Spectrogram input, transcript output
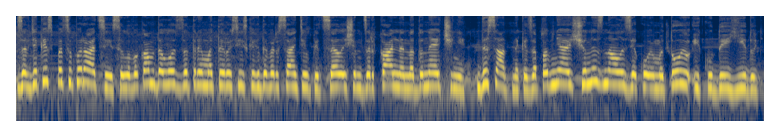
Завдяки спецоперації силовикам вдалося затримати російських диверсантів під селищем Дзеркальне на Донеччині. Десантники запевняють, що не знали, з якою метою і куди їдуть.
